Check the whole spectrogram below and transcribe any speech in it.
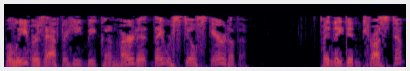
believers after he'd be converted, they were still scared of him. And they didn't trust him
